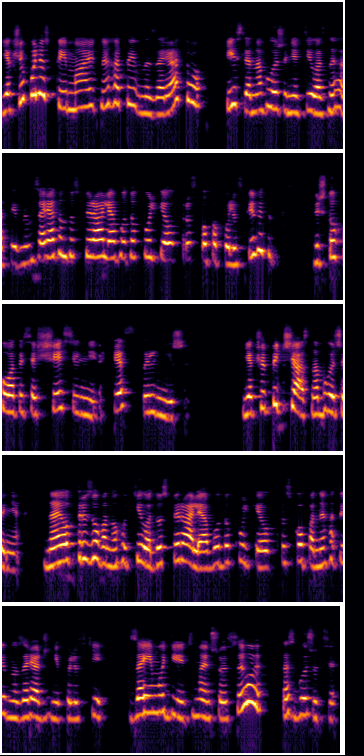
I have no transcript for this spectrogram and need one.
Якщо полюски мають негативний заряд, то після наближення тіла з негативним зарядом до спіралі або до кульки електроскопа полюски від- відштовхуватися ще, сильні, ще сильніше. Якщо під час наближення наелектризованого тіла до спіралі або до кульки електроскопа негативно заряджені полюски взаємодіють з меншою силою та зближуються,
